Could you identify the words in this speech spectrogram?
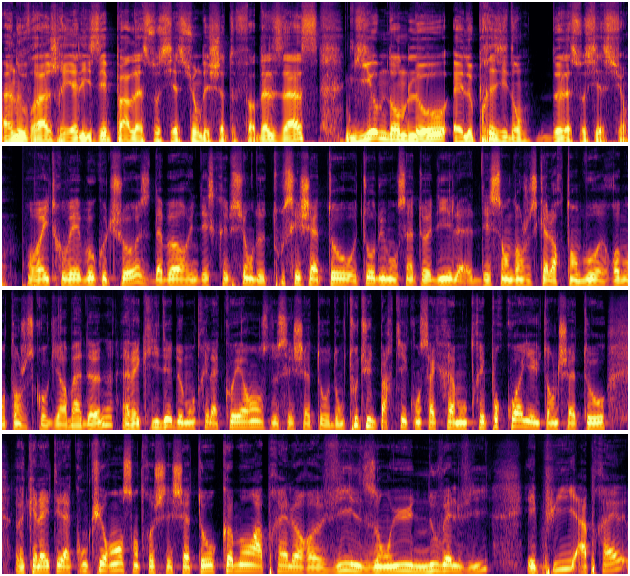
un ouvrage réalisé par l'association des châteaux forts d'Alsace. Guillaume Dandelot est le président de l'association. On va y trouver beaucoup de choses. D'abord, une description de tous ces châteaux autour du Mont Saint-Odile, descendant jusqu'à l'Ortembourg et remontant jusqu'au Gierbaden, avec l'idée de montrer la cohérence de ces châteaux. Donc, toute une partie est consacrée à montrer pourquoi il y a eu tant de châteaux, euh, quelle a été la concurrence entre ces châteaux, comment, après leur vie, ils ont eu une nouvelle vie. Et puis, après,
